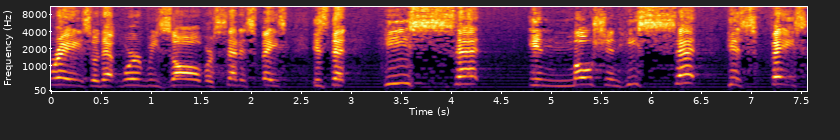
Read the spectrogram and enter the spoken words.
phrase or that word resolve or set his face is that he set in motion, he set his face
